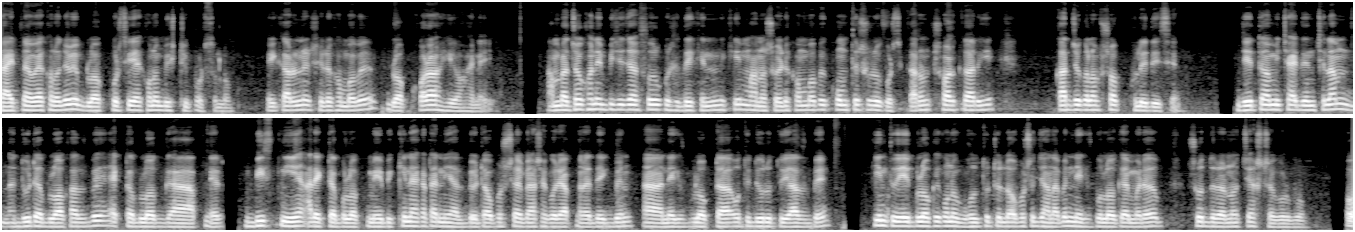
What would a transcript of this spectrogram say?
রাইট নাও এখনও যে আমি ব্লক করছি, এখনও বৃষ্টি পড়ছিল। এই কারণে সেরকমভাবে ব্লক করা হয় নাই। আমরা যখনই বিচে যাওয়া শুরু করছি, দেখে নিন কি মানুষ ওইরকমভাবে কমতে শুরু করছে, কারণ সরকারি কার্যকলাপ সব খুলে দিয়েছে। যেহেতু আমি চার দিন ছিলাম, দুইটা ব্লক আসবে, একটা ব্লক আপনার বীজ নিয়ে আরেকটা ব্লক মেবি কেনাকাটা নিয়ে আসবে এটা অবশ্যই আমি আশা করি আপনারা দেখবেন নেক্সট ব্লকটা অতি দ্রুতই আসবে। কিন্তু এই ব্লকে কোনো ভুল ত্রুটি হলে অবশ্যই জানাবেন নেক্সট ব্লকে আমি এটা শুধরানোর চেষ্টা করব। ও,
